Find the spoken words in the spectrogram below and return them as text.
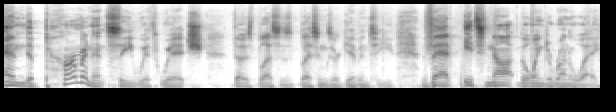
and the permanency with which those blessings, blessings are given to you, that it's not going to run away.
